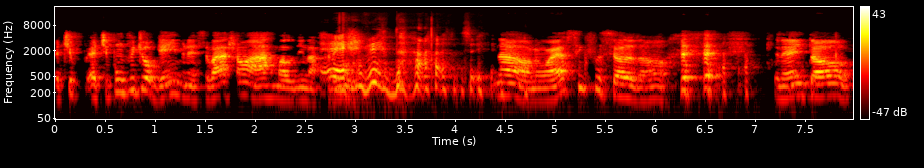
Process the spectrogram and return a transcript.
é tipo, é tipo um videogame, né? Você vai achar uma arma ali na frente. É verdade. Não, não é assim que funciona, não. né? Então,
